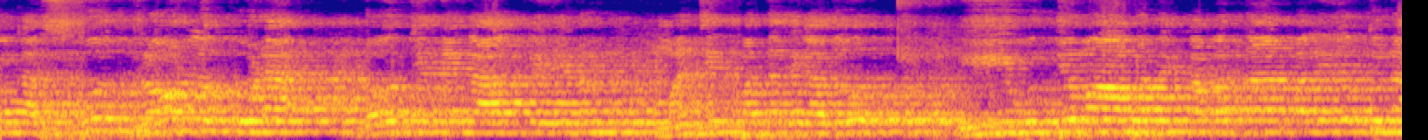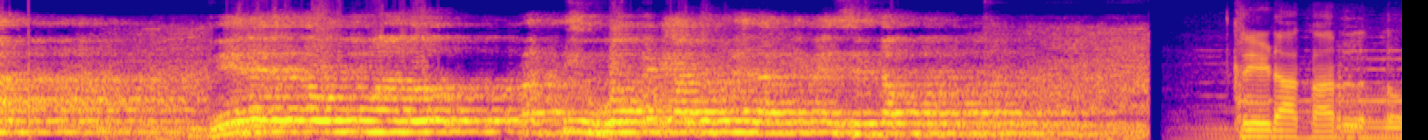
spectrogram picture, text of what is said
ఒక స్కూల్ గ్రౌండ్లో కూడా దౌర్జన్యంగా ఆక్రయించడం మంచి పద్ధతి కాదు. ఈ ఉద్యమాపతి కబద్దారు మళ్ళీ చెప్తున్నా వేరే వేరే ఉద్యమాలు ప్రతి ఒక్కటి అడ్డుకునే దానికి మేము సిద్ధం. క్రీడాకారులతో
